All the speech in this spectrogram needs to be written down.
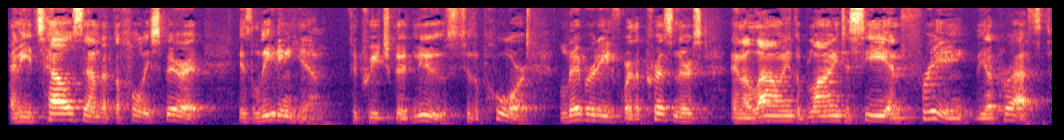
and he tells them that the Holy Spirit is leading him to preach good news to the poor, liberty for the prisoners, and allowing the blind to see and freeing the oppressed.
